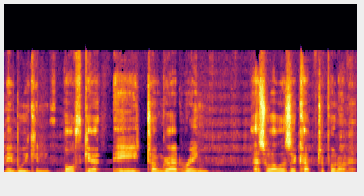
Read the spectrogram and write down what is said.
Maybe we can both get a Tungrad ring as well as a cup to put on it.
